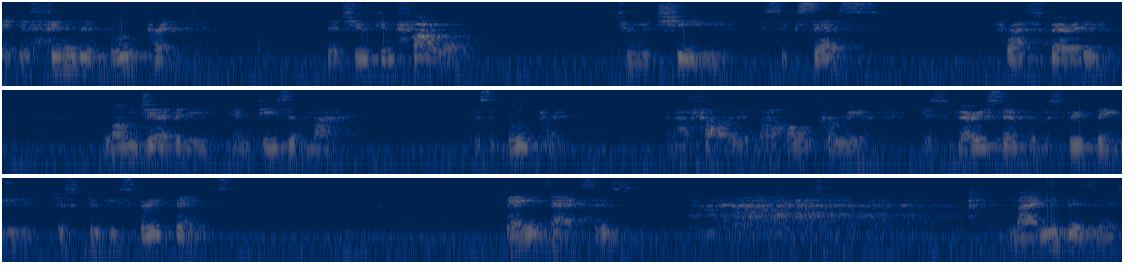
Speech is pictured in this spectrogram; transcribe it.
a definitive blueprint that you can follow to achieve success, prosperity, longevity, and peace of mind. It's a blueprint, and I followed it my whole career. It's very simple. There's three things you do. just do. These three things: pay your taxes, mind your business,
